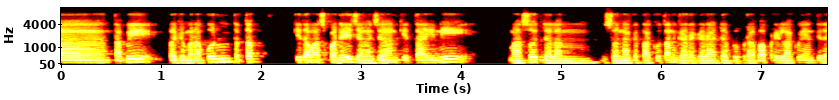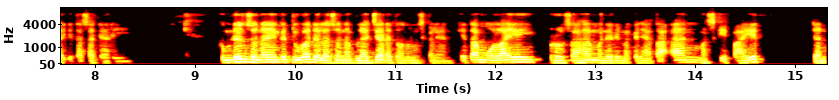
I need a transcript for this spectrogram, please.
uh, tapi bagaimanapun tetap kita waspadai jangan-jangan kita ini masuk dalam zona ketakutan gara-gara ada beberapa perilaku yang tidak kita sadari. Kemudian zona yang kedua adalah zona belajar teman-teman sekalian. Kita mulai berusaha menerima kenyataan meski pahit dan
